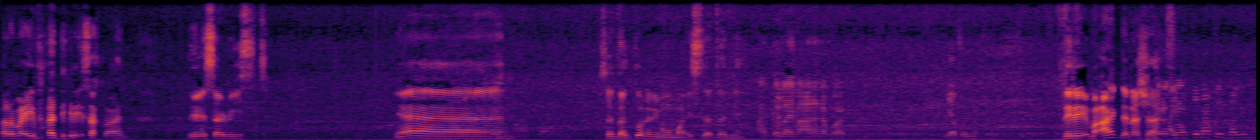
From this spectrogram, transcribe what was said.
para maiba dili sa kuan. Dili sa wrist. Yan. Sa dagko na nimo mga isda dani. Ato lang maana na po. Yabon na po. Dili ma-arc na na siya. Pero so, ito na po, bali na.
